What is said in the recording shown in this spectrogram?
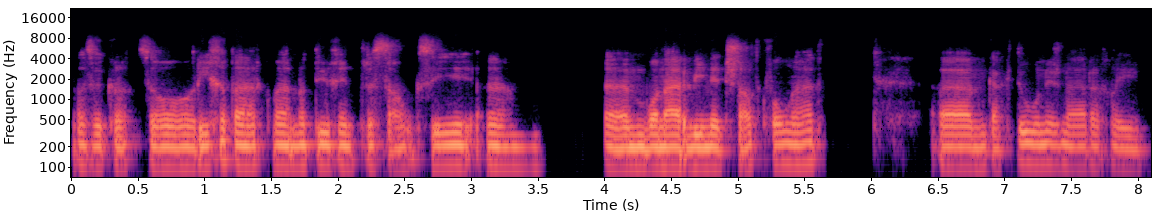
Also gerade so Reichenberg wäre natürlich interessant gewesen, ähm, ähm, wo er wie nicht stattgefunden hat. Ähm, gegen Thun war dann ein bisschen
